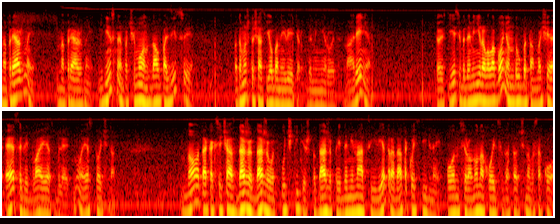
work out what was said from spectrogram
напряжный. Напряжный. Единственное, почему он сдал позиции, потому что сейчас ебаный ветер доминирует на арене. То есть, если бы доминировал огонь, он был бы там вообще S или 2S, блядь. Ну, S точно. Но так как сейчас даже, даже вот учтите, что даже при доминации ветра, да, такой сильной, он все равно находится достаточно высоко.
